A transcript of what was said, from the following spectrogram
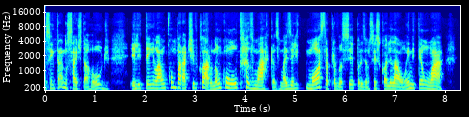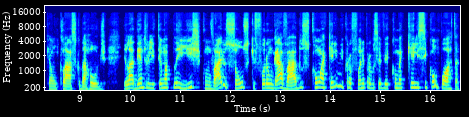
se você entrar no site da Rode, ele tem lá um comparativo, claro, não com outras marcas, mas ele mostra para você, por exemplo, você escolhe lá um NT1A, que é um clássico da Rode. E lá dentro ele tem uma playlist com vários sons que foram gravados com aquele microfone para você ver como é que ele se comporta.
